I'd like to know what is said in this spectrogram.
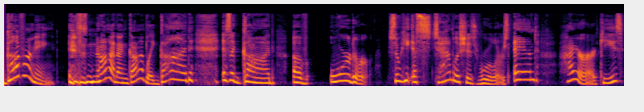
Governing is not ungodly. God is a God of order. So he establishes rulers and hierarchies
